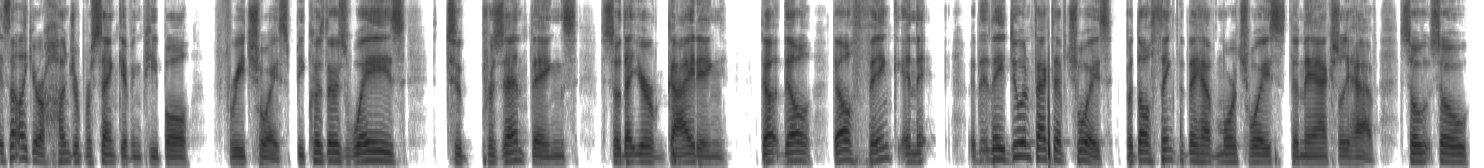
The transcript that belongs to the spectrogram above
It's not like you're hundred percent giving people free choice because there's ways to present things so that you're guiding. They'll they'll they'll think and they. they- They do in fact have choice, but they'll think that they have more choice than they actually have. So, so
